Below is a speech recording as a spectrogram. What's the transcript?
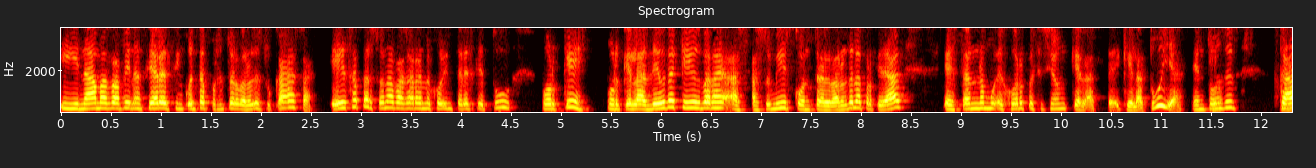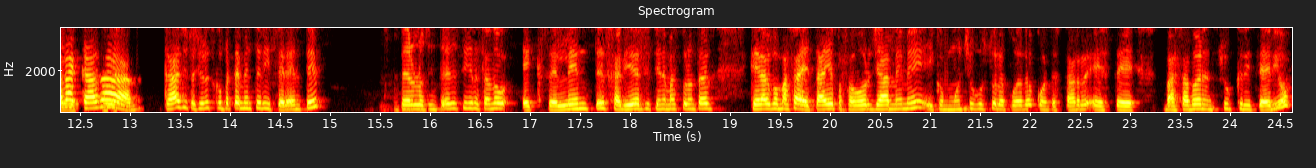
y nada más va a financiar el 50% del valor de su casa. Esa persona va a agarrar mejor interés que tú. ¿Por qué? Porque la deuda que ellos van a asumir contra el valor de la propiedad está en una mejor posición que la, que la tuya. Entonces, cada, cada, cada situación es completamente diferente, pero los intereses siguen estando excelentes. Javier, si tiene más preguntas, quiere algo más a detalle, por favor, llámeme y con mucho gusto le puedo contestar este, basado en su criterio.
